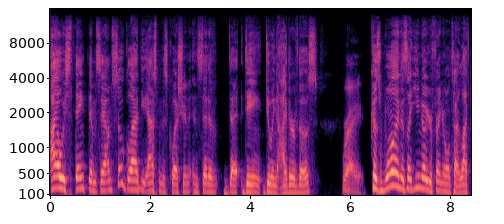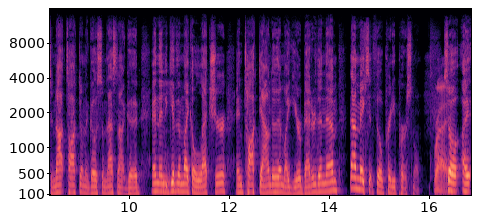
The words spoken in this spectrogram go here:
I always thank them, say, I'm so glad you asked me this question instead of d- doing doing either of those. Right. Because one is like you know your friend your whole entire life to not talk to them and ghost them, that's not good. And then to Mhm. give them like a lecture and talk down to them like you're better than them, that makes it feel pretty personal. Right. So I,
